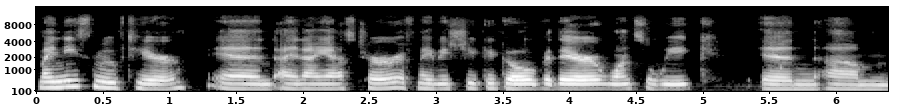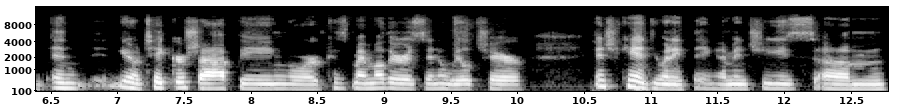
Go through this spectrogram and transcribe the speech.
my niece moved here and and I asked her if maybe she could go over there once a week and um and you know take her shopping or cuz my mother is in a wheelchair and she can't do anything. I mean, she's um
